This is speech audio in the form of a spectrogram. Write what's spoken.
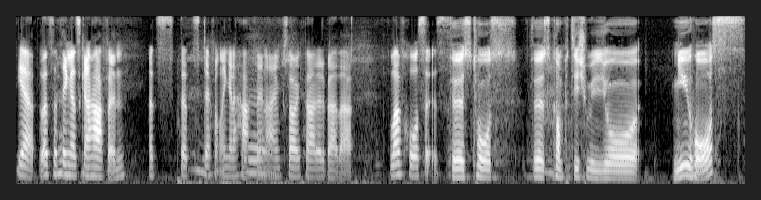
Yeah, that's the thing that's gonna happen. That's that's definitely gonna happen. I'm so excited about that. Love horses. First horse, first competition with your new horse,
